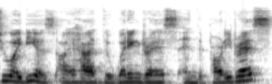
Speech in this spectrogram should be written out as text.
two ideas. I had the wedding dress and the party dress,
